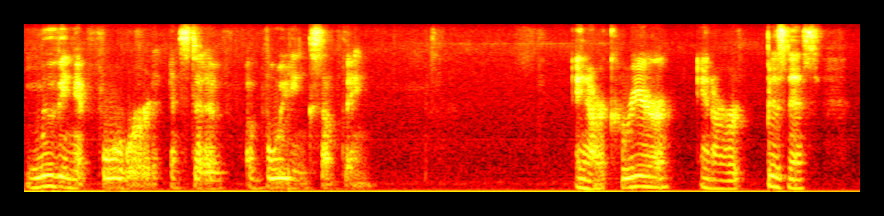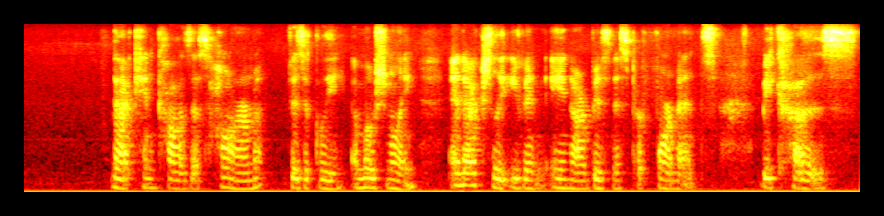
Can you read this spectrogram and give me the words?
moving it forward instead of avoiding something in our career, in our business, that can cause us harm physically, emotionally, and actually even in our business performance because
